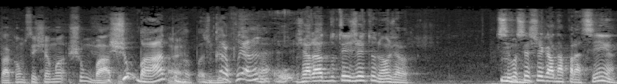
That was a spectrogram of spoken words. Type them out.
Tá como se chama chumbado. Chumbado, É. rapaz. O cara foi e arrancou. Geraldo não tem jeito não, Geraldo. Se você chegar na pracinha,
